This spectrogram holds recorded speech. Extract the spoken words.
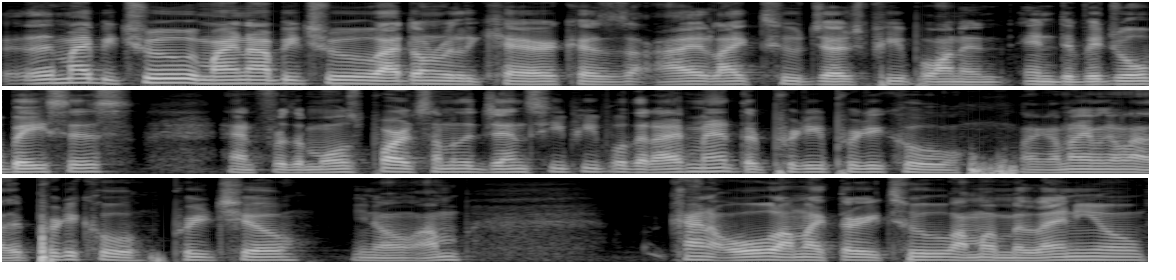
it might be true, it might not be true. I don't really care because I like to judge people on an individual basis. And for the most part, some of the Gen Z people that I've met, they're pretty, pretty cool. Like, I'm not even gonna lie, they're pretty cool, pretty chill. You know, I'm kind of old. I'm like 32. I'm a millennial,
